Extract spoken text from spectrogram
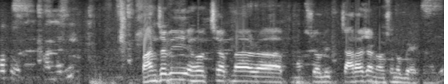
কত? পাঞ্জাবি? পাঞ্জাবি হচ্ছে আপনার চার হাজার নয়শো নব্বই একটা হবে।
